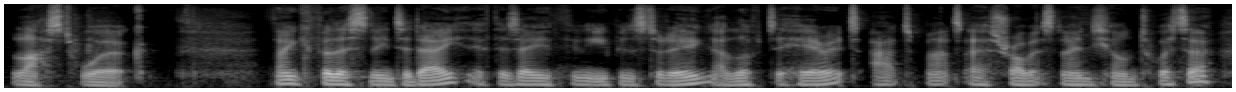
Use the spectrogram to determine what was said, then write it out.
last work. Thank you for listening today. If there's anything that you've been studying, I'd love to hear it at Matt S. Roberts 90 on Twitter.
